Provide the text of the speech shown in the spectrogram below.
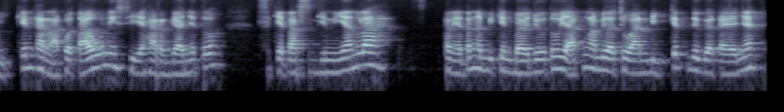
bikin. Karena aku tahu nih sih harganya tuh sekitar seginian lah. Ternyata ngebikin baju tuh ya aku ngambil cuan dikit juga kayaknya.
